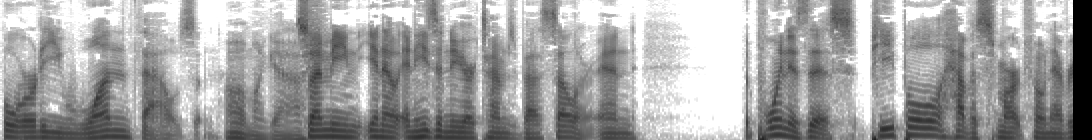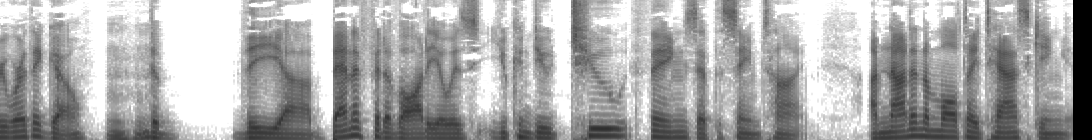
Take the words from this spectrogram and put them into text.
41,000. Oh my gosh. So, I mean, you know, and he's a New York Times bestseller. And the point is this people have a smartphone everywhere they go. Mm-hmm. The, the uh, benefit of audio is you can do two things at the same time. I'm not into multitasking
